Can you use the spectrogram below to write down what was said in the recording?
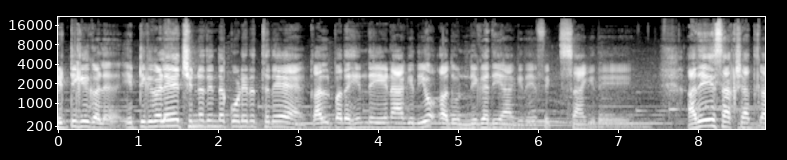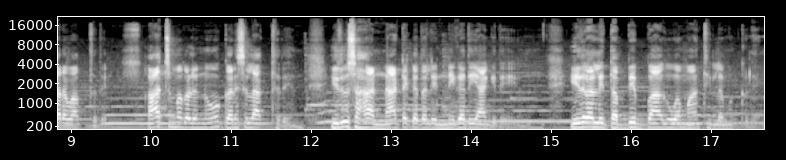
ಇಟ್ಟಿಗೆಗಳೇ ಇಟ್ಟಿಗೆಗಳೇ ಚಿನ್ನದಿಂದ ಕೂಡಿರುತ್ತದೆ. ಕಲ್ಪದ ಹಿಂದೆ ಏನಾಗಿದೆಯೋ ಅದು ನಿಗದಿಯಾಗಿದೆ ಫಿಕ್ಸ್ ಆಗಿದೆ. ಅದೇ ಸಾಕ್ಷಾತ್ಕಾರವಾಗ್ತದೆ. ಆತ್ಮಗಳನ್ನು ಕರೆಸಲಾಗ್ತದೆ. ಇದು ಸಹ ನಾಟಕದಲ್ಲಿ ನಿಗದಿಯಾಗಿದೆ. ಇದರಲ್ಲಿ ತಬ್ಬಿಬ್ಬಾಗುವ ಮಾತಿಲ್ಲ ಮಕ್ಕಳೇ.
